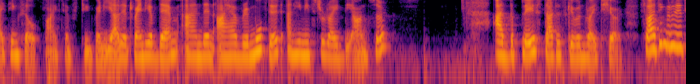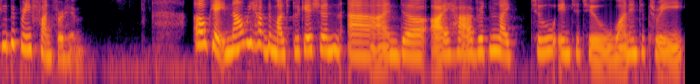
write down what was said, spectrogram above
I think so. 5, 10, 15, 20. Yeah, there are 20 of them. And then I have removed it, and he needs to write the answer at the place that is given right here. So I think it'll be pretty fun for him. Okay, now we have the multiplication and uh, I have written like 2 into 2, 1 into 3,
